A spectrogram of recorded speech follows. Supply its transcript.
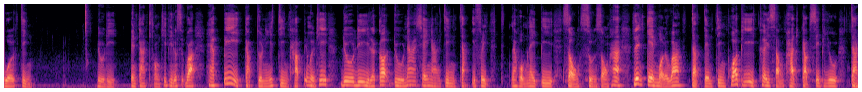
เวิร์กจริง ดูดี เป็นการของที่พี่รู้สึกว่าแฮปปี้กับตัวนี้จริงครับ เป็นมือที่ดูดีแล้วก็ดูน่าใช้งานจริงจากอีฟริกนะผมในปี 2025 เล่นเกมบอกเลยว่าจัดเต็มจริง เพราะว่าพี่เคยสัมผัสกับ CPU จาก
